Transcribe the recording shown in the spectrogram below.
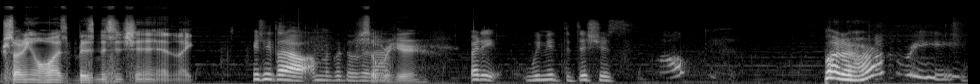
We're starting a whole ass business and shit, and like, Here, take that out. I'm gonna go do that. it's that. over here. Buddy, we need the dishes. But hurry!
